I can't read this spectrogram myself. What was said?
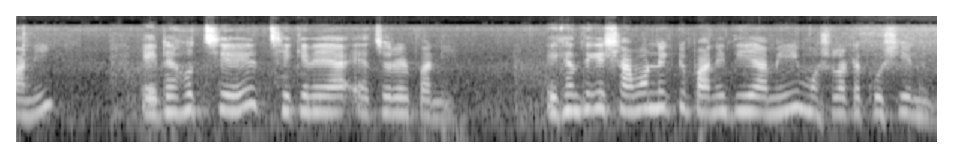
পানি। এটা হচ্ছে ছেঁকে নেওয়া এঁচড়ের পানি। এখান থেকে সামান্য একটু পানি দিয়ে আমি মশলাটা কষিয়ে নেব।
